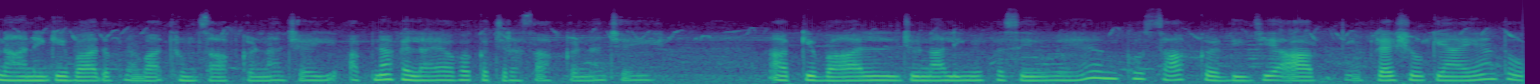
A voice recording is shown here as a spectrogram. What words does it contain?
नहाने के बाद अपना बाथरूम साफ़ करना चाहिए, अपना फैलाया हुआ कचरा साफ़ करना चाहिए। आपके बाल जो नाली में फंसे हुए हैं, उनको साफ़ कर दीजिए। आप फ्रेश होके आए हैं तो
